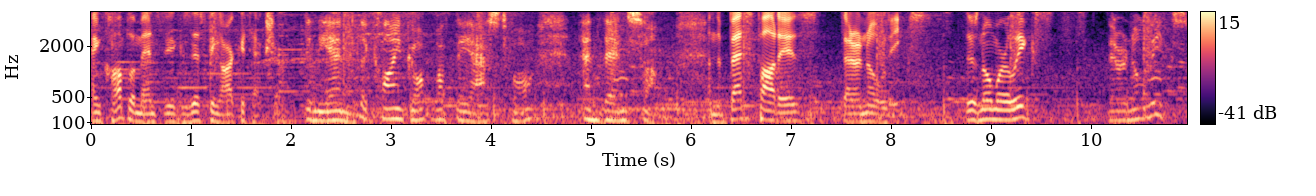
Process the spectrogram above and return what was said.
and complements the existing architecture. In the end, the client got what they asked for and then some. And the best part is, there are no leaks. There's no more leaks. There are no leaks.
